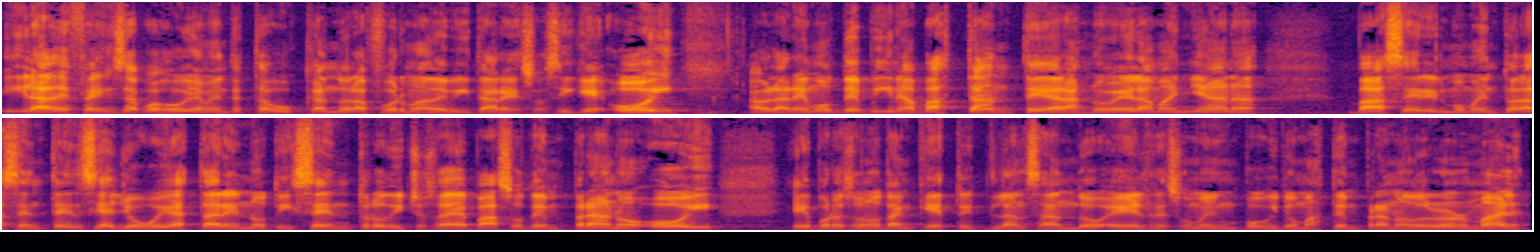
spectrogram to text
y la defensa pues obviamente está buscando la forma de evitar eso. Así que hoy hablaremos de Pina bastante a las 9 de la mañana va a ser el momento de la sentencia. Yo voy a estar en Noticentro, dicho sea de paso, temprano hoy. Eh, por eso notan que estoy lanzando el resumen un poquito más temprano de lo normal.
